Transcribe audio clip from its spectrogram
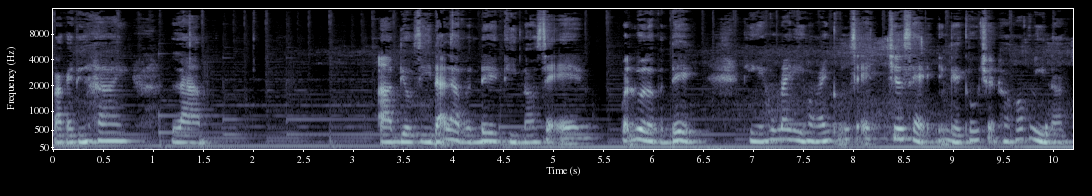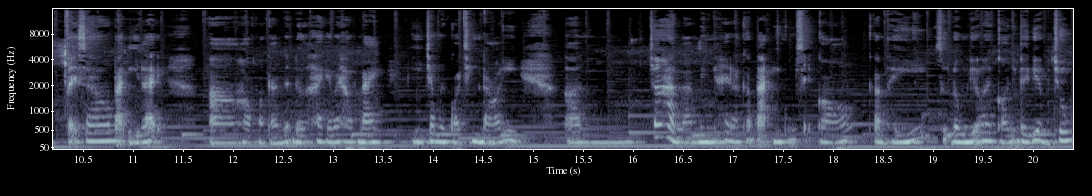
Và cái thứ hai là à, điều gì đã là vấn đề thì nó sẽ vẫn luôn là vấn đề. Thì ngày hôm nay thì hoàng anh cũng sẽ chia sẻ những cái câu chuyện hoặc góc nhìn là tại sao bạn ý lại uh, học và cảm nhận được hai cái bài học này. Thì trong cái quá trình đó thì uh, chắc hẳn là mình hay là các bạn thì cũng sẽ có cảm thấy sự đồng điệu hay có những cái điểm chung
